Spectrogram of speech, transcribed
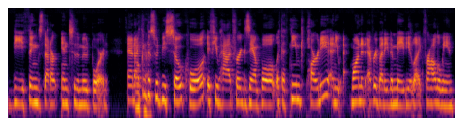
the things that are into the mood board. And I Okay. think this would be so cool if you had, for example, like a themed party and you wanted everybody to maybe like for Halloween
